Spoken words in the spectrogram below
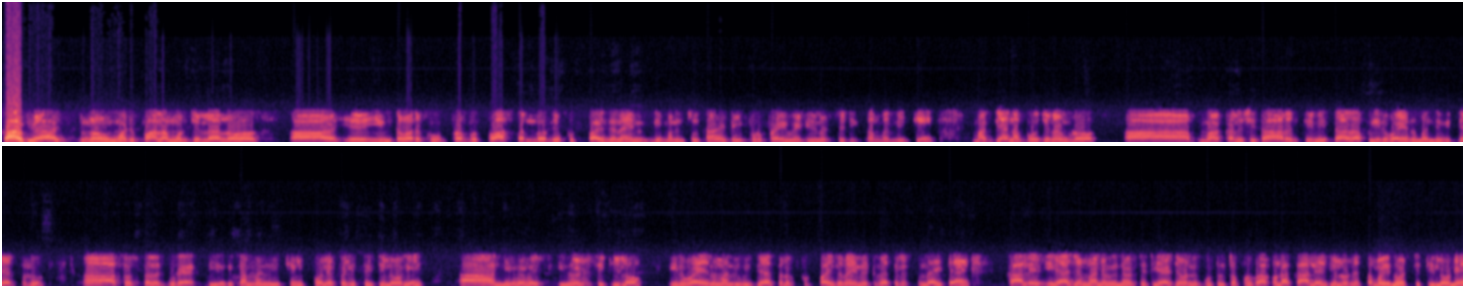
కావ్య ఉమ్మడి పాలమూరు జిల్లాలో ఆ, ఇంతవరకు ప్రభుత్వ హాస్టల్లోనే ఫుడ్ పాయిజన్ అయింది మనం చూసాం. అయితే ఇప్పుడు ప్రైవేట్ యూనివర్సిటీకి సంబంధించి మధ్యాహ్న భోజనంలో ఆ కలుషిత ఆహారం తిని దాదాపు ఇరవై ఐదు మంది విద్యార్థులు ఆ, అస్వస్థతకు గురయ్యారు. దీనికి సంబంధించి పోలేపల్లి సిటీలోని ఆ, నిమిమిస్ యూనివర్సిటీలో ఇరవై ఐదు మంది విద్యార్థులకు ఫుడ్ పాయిజన్ అయినట్టుగా తెలుస్తుంది. అయితే కాలేజీ యాజమాన్యం యూనివర్సిటీ యాజమాన్యం గుట్టు చప్పుడు కాకుండా కాలేజీలోనే తమ యూనివర్సిటీలోనే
